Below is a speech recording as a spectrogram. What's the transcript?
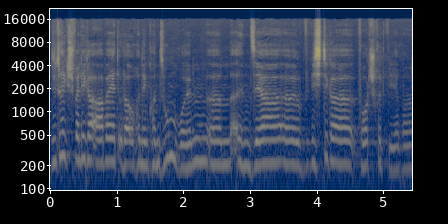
niedrigschwellige Arbeit oder auch in den Konsumräumen ähm, ein sehr äh, wichtiger Fortschritt wäre.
